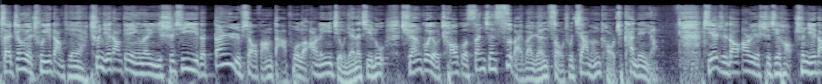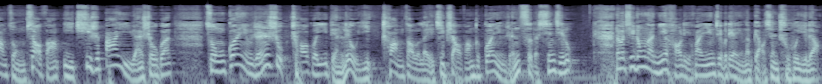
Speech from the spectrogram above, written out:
在正月初一当天呀，春节档电影呢以十七亿的单日票房打破了二零一九年的记录，全国有超过三千四百万人走出家门口去看电影。截止到二月十七号，春节档总票房以七十八亿元收官，总观影人数超过一点六亿，创造了累计票房和观影人次的新纪录。那么其中呢，《你好，李焕英》这部电影呢表现出乎意料，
